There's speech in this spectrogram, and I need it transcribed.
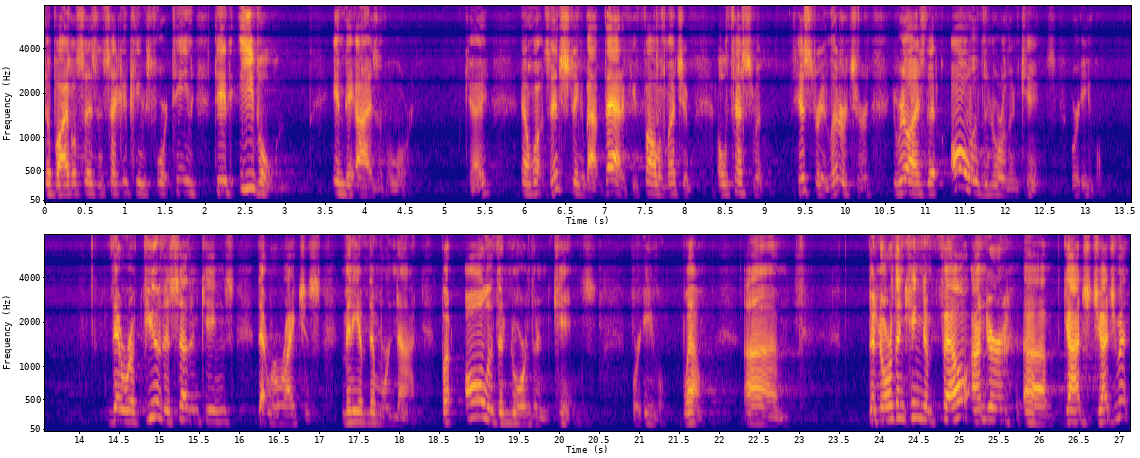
the Bible says in Second Kings 14, did evil in the eyes of the Lord. Okay? Now, what's interesting about that, if you follow much of Old Testament history and literature, you realize that all of the northern kings were evil. There were a few of the southern kings that were righteous, many of them were not, but all of the northern kings were evil. Well, um, the northern kingdom fell under uh, God's judgment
